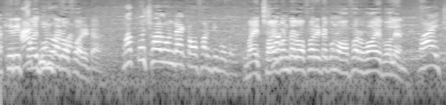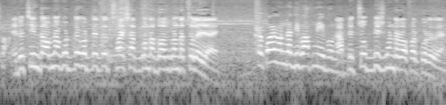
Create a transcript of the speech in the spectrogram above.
আখেরি কয় ঘণ্টার অফার এটা? মাত্র ছয় ঘণ্টা একটা অফার দিব ভাই। ভাই ছয় ঘণ্টার অফার এটা কোনো অফার হয় বলেন? ভাই এটা চিন্তা ভাবনা করতে করতে তো ছয় সাত ঘণ্টা দশ ঘণ্টা চলে যায়। তো কয় ঘণ্টা দিব আপনিই বলেন। আপনি চব্বিশ ঘণ্টার অফার করে দেন।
